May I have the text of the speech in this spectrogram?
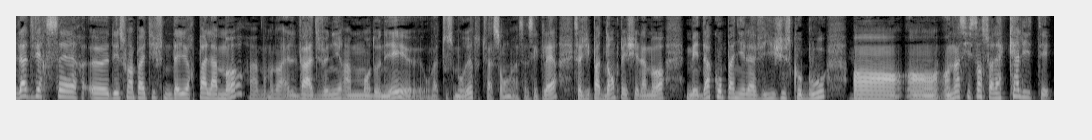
L'adversaire euh, des soins palliatifs n'est d'ailleurs pas la mort. Donné, elle va advenir à un moment donné. Euh, on va tous mourir de toute façon, hein, ça c'est clair. Il ne s'agit pas d'empêcher la mort, mais d'accompagner la vie jusqu'au bout mmh. en, en, en insistant sur la qualité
